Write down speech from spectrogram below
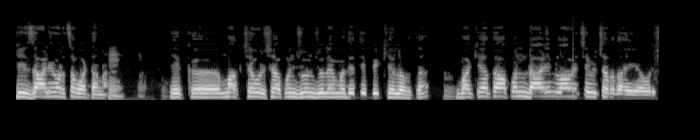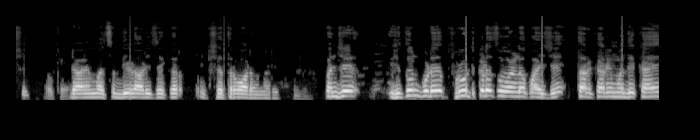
की जाळीवरचा वाटाणा. एक मागच्या वर्षी आपण जून जुलै मध्ये ते पीक केलं होतं. बाकी आता आपण डाळिंब लावायच्या विचारात आहे यावर्षी डाळिंबाचं दीड अडीच एकर एक क्षेत्र वाढवणार आहे. पण जे इथून पुढे फ्रूट कडेच वळलं पाहिजे तरकारीमध्ये काय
